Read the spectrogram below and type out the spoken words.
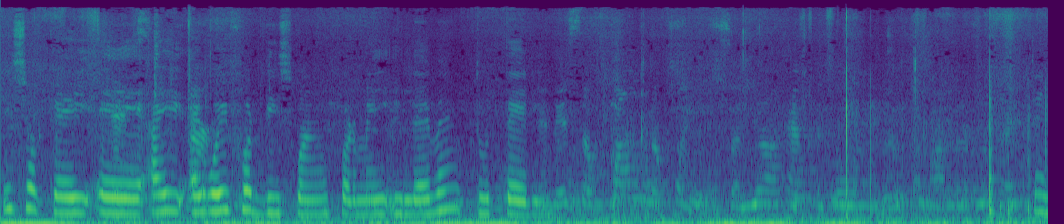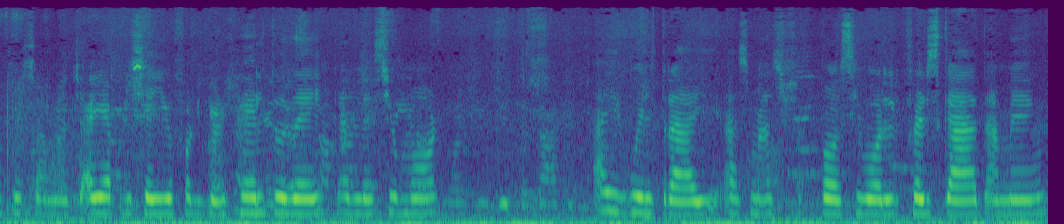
It's okay. Uh, I, I wait for this one for May 11 to 30. And it's a phone appointment, so you don't have to go the. Thank you so much. I appreciate you for your help today. God bless you more. You get the document. I will try as much as possible. First God, Amen.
